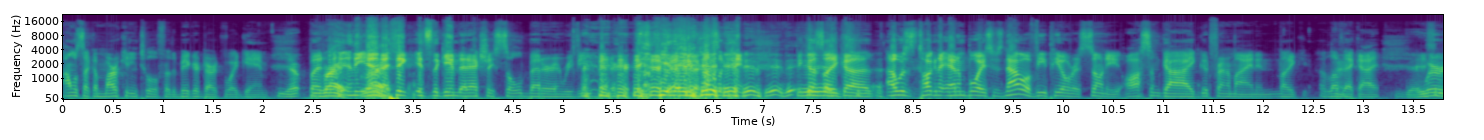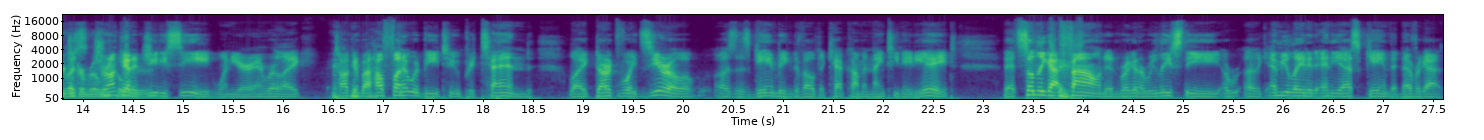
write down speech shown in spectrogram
almost like a marketing tool for the bigger Dark Void game. Yep. But Right, in the end, I think it's the game that actually sold better and reviewed better. Yeah, than it console is. game. It- it because is. like uh, I was talking to Adam Boyes, who's now a VP over at Sony, awesome guy, good friend of mine, and like I love that guy. Yeah, he we were seems like just a really drunk cool at a dude. GDC one year, and we're like talking about how fun it would be to pretend like Dark Void Zero was this game being developed at Capcom in 1988 that suddenly got found, and we're going to release the uh, like emulated NES game that never got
